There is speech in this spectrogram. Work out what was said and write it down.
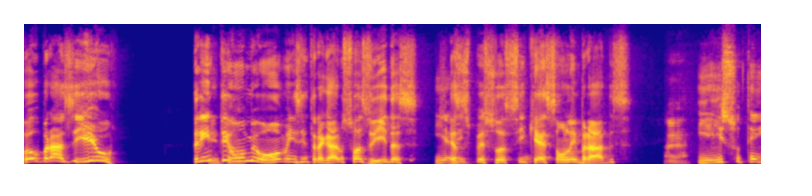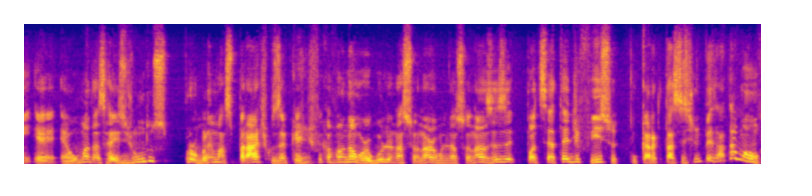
Foi o Brasil. 31 Então. mil homens entregaram suas vidas. E? Essas pessoas sequer são lembradas. É. E isso tem, é, é uma das raízes de um dos problemas práticos, né? Porque a gente fica falando, não, orgulho nacional, orgulho nacional, às vezes pode ser até difícil o cara que está assistindo pensar, tá bom,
